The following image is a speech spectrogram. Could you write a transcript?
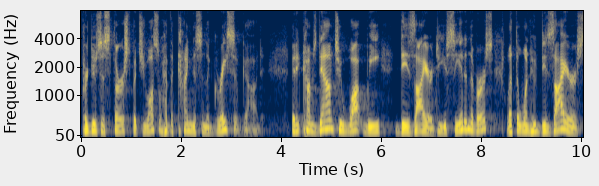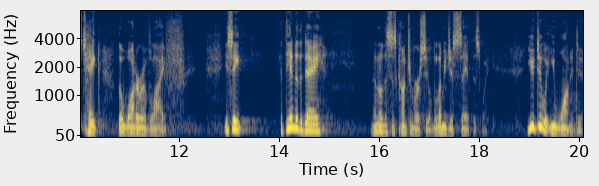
produces thirst, but you also have the kindness and the grace of God. But it comes down to what we desire. Do you see it in the verse? Let the one who desires take the water of life. You see, at the end of the day, I know this is controversial, but let me just say it this way you do what you want to do.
